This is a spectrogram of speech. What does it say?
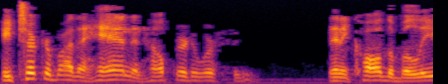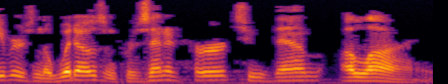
He took her by the hand and helped her to her feet. Then he called the believers and the widows and presented her to them alive.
